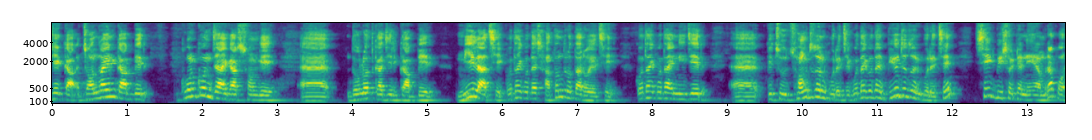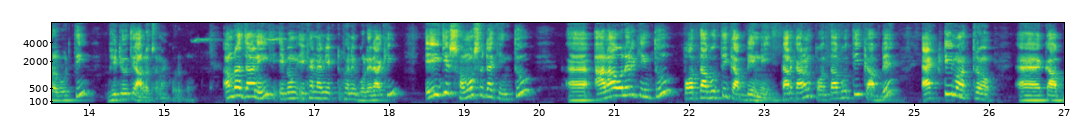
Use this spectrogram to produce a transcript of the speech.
যে চন্দ্রায়ণ কাব্যের কোন কোন জায়গার সঙ্গে দৌলত কাজীর কাব্যের মিল আছে? কোথায় কোথায় স্বাতন্ত্রতা রয়েছে? কোথায় কোথায় নিজের কিছু সংযোজন করেছে? কোথায় কোথায় বিয়োজন করেছে? সেই বিষয়টা নিয়ে আমরা পরবর্তী ভিডিওতে আলোচনা করব। আমরা জানি এবং এখানে আমি একটুখানি বলে রাখি, এই যে সমস্যাটা কিন্তু আলাওলের কিন্তু পদ্মাবতী কাব্যে নেই। তার কারণ পদ্মাবতী কাব্যে একটি মাত্র কাব্য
